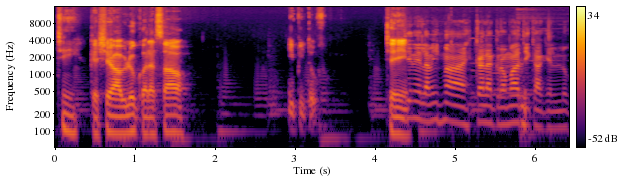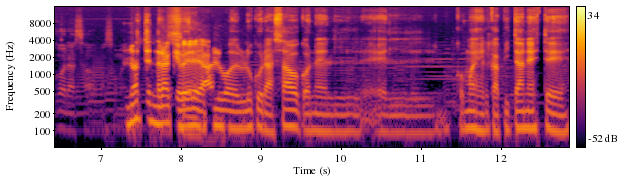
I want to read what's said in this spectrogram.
Sí. Que lleva blue corazao. Y pitufo. Sí. Tiene la misma escala cromática que el Blue Corazón, más o menos. ¿No tendrá que Sí. ver algo del blue curazao con el, el cómo es el capitán este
